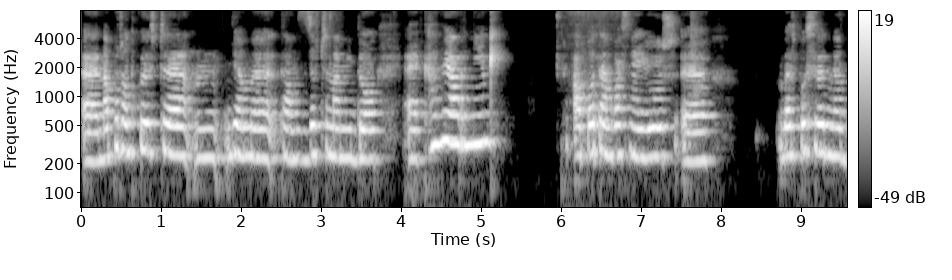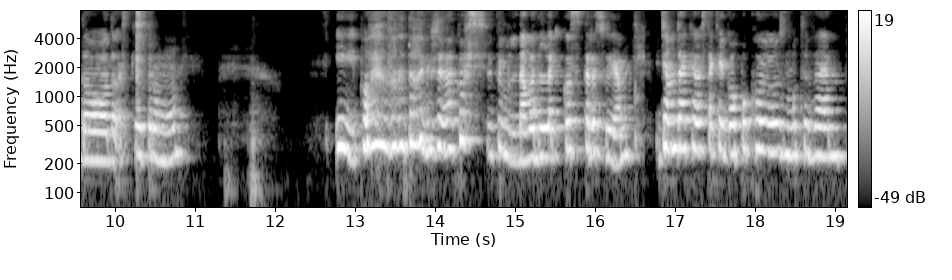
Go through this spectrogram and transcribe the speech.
E, Na początku jeszcze mm, idziemy tam z dziewczynami do e, kawiarni, a potem właśnie już e, bezpośrednio do, do escape roomu. I powiem Wam tak, że jakoś tym nawet lekko stresuję. Idziemy do jakiegoś takiego pokoju z motywem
